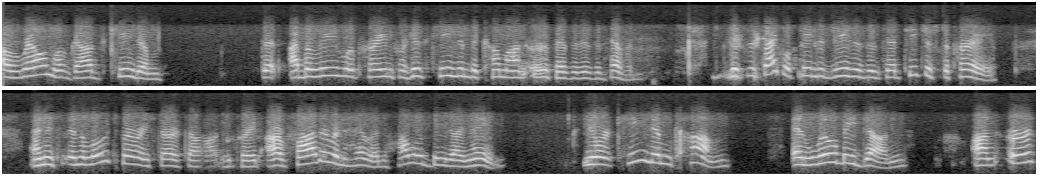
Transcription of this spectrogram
a realm of God's kingdom that I believe we're praying for His kingdom to come on earth as it is in heaven. The disciples came to Jesus and said, "Teach us to pray." And it's, in the Lord's Prayer, he starts out. He prayed, "Our Father in heaven, hallowed be Thy name. Your kingdom come, and will be done." on earth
